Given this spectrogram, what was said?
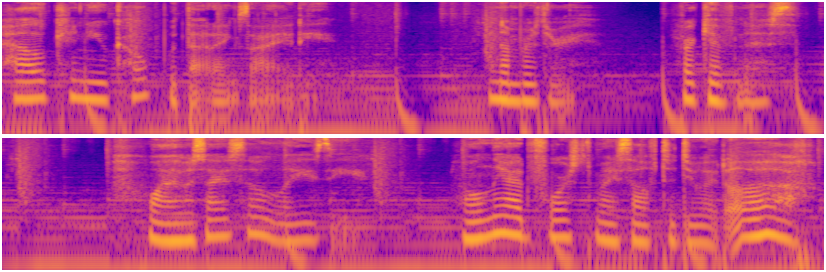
how can you cope with that anxiety? Number three, forgiveness. Why was I so lazy? If only I'd forced myself to do it, ugh.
